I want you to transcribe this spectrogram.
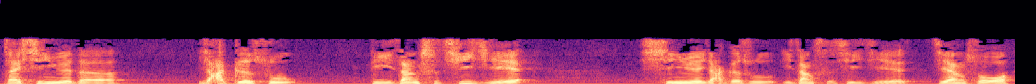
在新约的雅各书第一章十七节，新约雅各书一章十七节这样说。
